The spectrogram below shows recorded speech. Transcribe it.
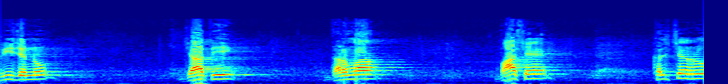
ರೀಜನ್ನು, ಜಾತಿ, ಧರ್ಮ, ಭಾಷೆ, ಕಲ್ಚರು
